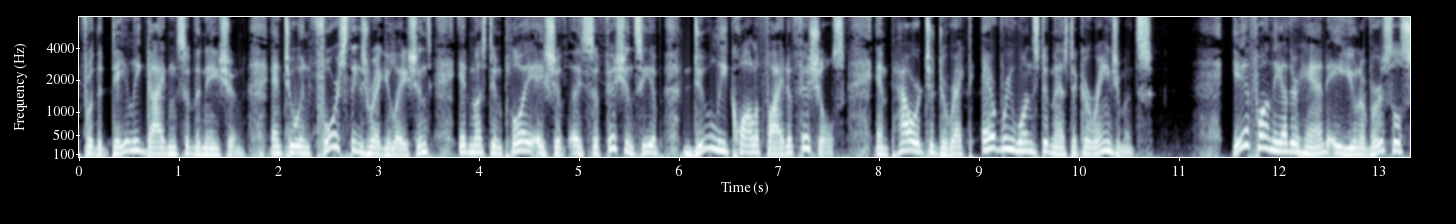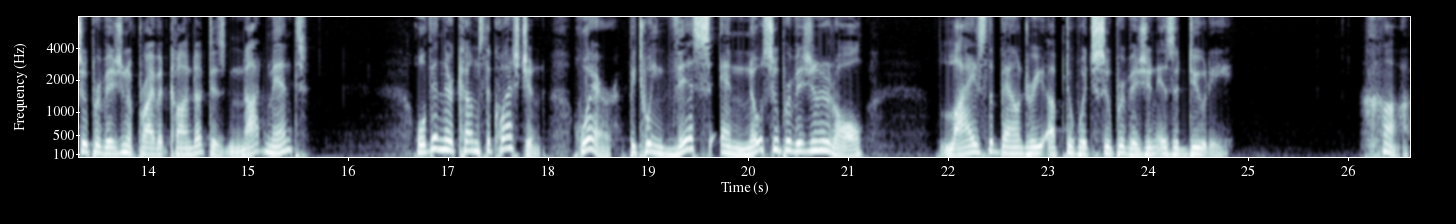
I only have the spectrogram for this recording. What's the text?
for the daily guidance of the nation. And to enforce these regulations, it must employ a, a, sufficiency of duly qualified officials, empowered to direct everyone's domestic arrangements. If, on the other hand, a universal supervision of private conduct is not meant, well, then there comes the question where, between this and no supervision at all, lies the boundary up to which supervision is a duty? Huh.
